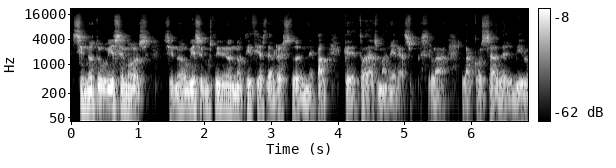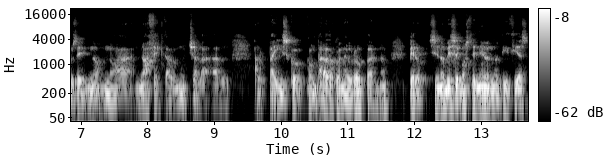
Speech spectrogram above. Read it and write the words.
Si no tuviésemos si no hubiésemos tenido noticias del resto del Nepal, que de todas maneras pues, la, la, cosa del virus eh, no, no, ha, no ha afectado mucho al, al, país comparado con Europa, ¿no? Pero si no hubiésemos tenido noticias,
